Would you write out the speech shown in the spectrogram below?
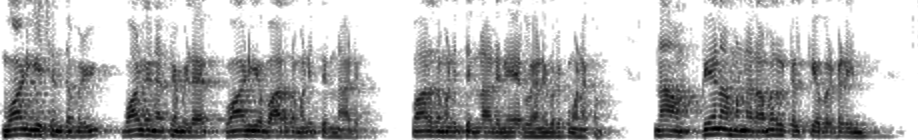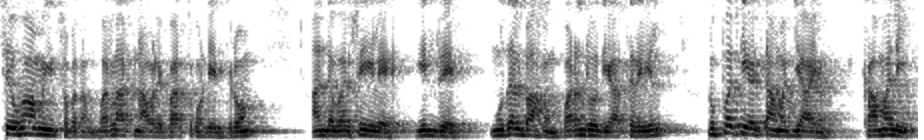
வாழிய செந்தமிழ் வாழ்க நற்றமிழர் வாழிய பாரத மணித்திருநாடு பாரத மணித்திருநாடு நேரில் அனைவருக்கும் வணக்கம். நாம் பேனா மன்னர் அமரர் கல்கி அவர்களின் சிவகாமியின் சபதம் வரலாற்று நாவலை பார்த்து கொண்டிருக்கிறோம். அந்த வரிசையிலே இன்று முதல் பாகம் பரஞ்சோதி யாத்திரையில் முப்பத்தி எட்டாம் அத்தியாயம் கமலி.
